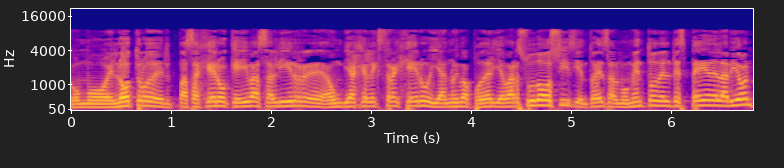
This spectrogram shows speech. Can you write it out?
como el otro del pasajero que iba a salir eh, a un viaje al extranjero y ya no iba a poder llevar su dosis, y entonces al momento del despegue del avión,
